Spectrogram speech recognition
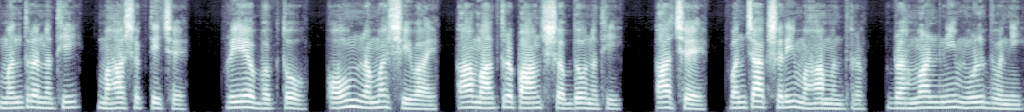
મંત્ર નથી, મહાશક્તિ છે. પ્રિય ભક્તો, ઓમ નમઃ શિવાય. આ માત્ર પાંચ શબ્દો નથી. આ છે, પંચાક્ષરી મહામંત્ર. બ્રહ્માંડની મૂળ ધ્વનિ.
